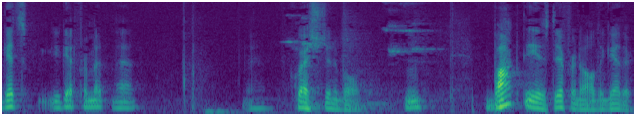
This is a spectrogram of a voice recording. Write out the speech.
gets you get from it, uh, questionable. Hmm? Bhakti is different altogether.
